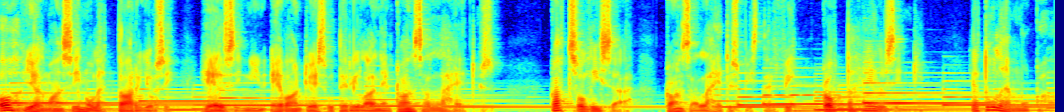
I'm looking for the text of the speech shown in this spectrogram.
Ohjelman sinulle tarjosi Helsingin evankelisuterilainen kansanlähetys. Katso lisää kansanlähetys.fi kautta Helsinki ja tule mukaan.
